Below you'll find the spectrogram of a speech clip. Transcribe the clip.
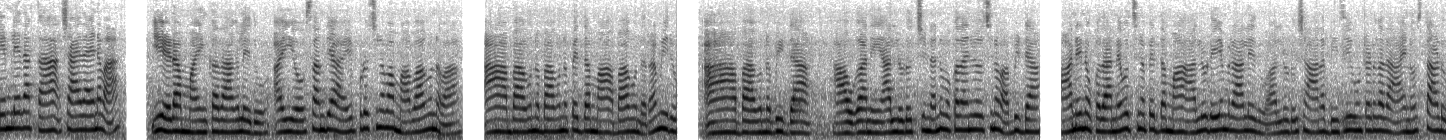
ఏం లేదక్క షాయ్ అయినవా ఏడమ్మా ఇంకా తాగలేదు. అయ్యో సంధ్య ఎప్పుడు వచ్చినావమ్మా బాగున్నావా? ఆ బాగున్న బాగున్న పెద్దమ్మా బాగున్నారా మీరు? ఆ బాగున్న బిడ్డ. ఆవు గాని అల్లుడు వచ్చిందని ఒకదాని వచ్చినావా బిడ్డ? ఆ నేను ఒకదాన్నే వచ్చిన పెద్దమ్మ. అల్లుడు ఏం రాలేదు. అల్లుడు చాలా బిజీగా ఉంటాడు కదా ఆయన వస్తాడు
